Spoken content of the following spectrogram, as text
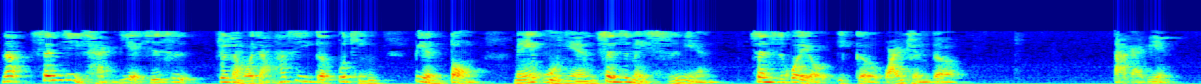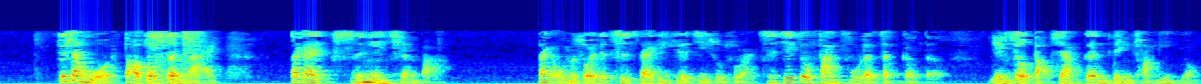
那生技产业其实是，就像我讲，它是一个不停变动，每五年甚至每十年，甚至会有一个完全的大改变。就像我到中正来，大概十年前吧，大概我们所谓的次世代定序的技术出来，直接就翻覆了整个的研究导向跟临床应用，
